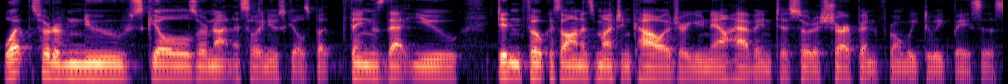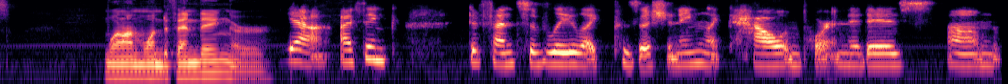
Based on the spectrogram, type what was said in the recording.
what sort of new skills, or not necessarily new skills, but things that you didn't focus on as much in college, are you now having to sort of sharpen from a week to week basis? One on one defending, or Yeah, I think defensively, like positioning, like how important it is, um,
